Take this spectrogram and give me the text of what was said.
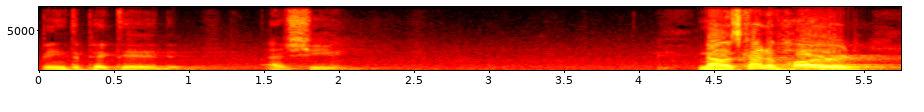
being depicted as sheep. Now, it's kind of hard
